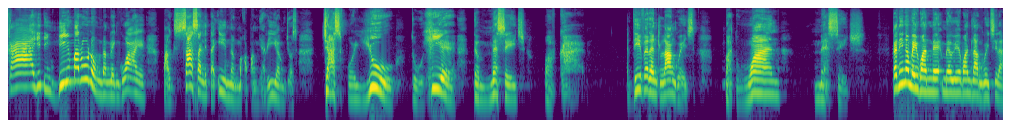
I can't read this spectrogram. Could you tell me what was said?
kahit hindi marunong ng lengguwahe, pagsasalitain ng makapangyarihang Diyos just for you to hear the message of God. A different language, but one message. Kanina may one, may, may one language sila.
